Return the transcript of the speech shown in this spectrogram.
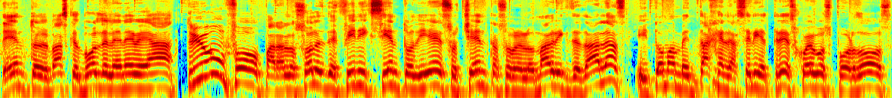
dentro del básquetbol de la NBA, triunfo para los soles de Phoenix 110-80 sobre los Mavericks de Dallas y toman ventaja en la serie 3 juegos por 2.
